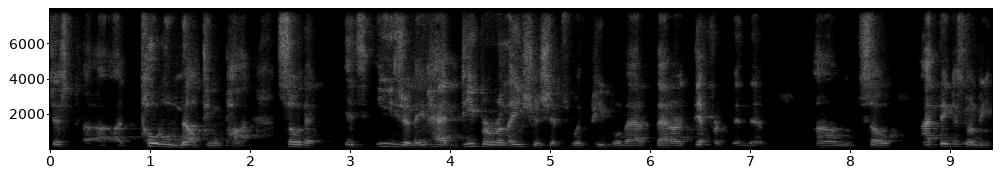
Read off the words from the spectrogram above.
just a, a total melting pot so that it's easier. They've had deeper relationships with people that that are different than them. Um, so I think it's going to be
